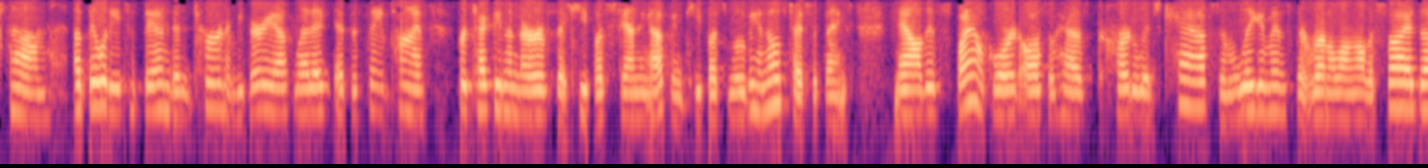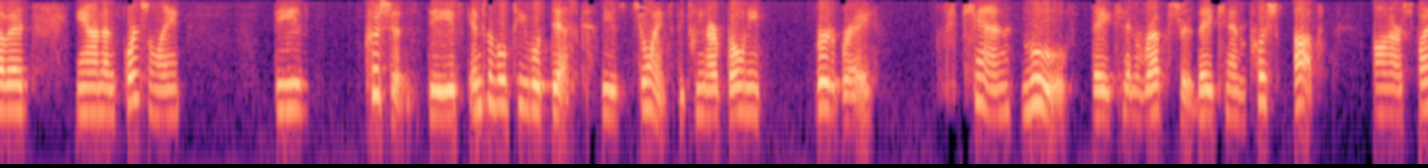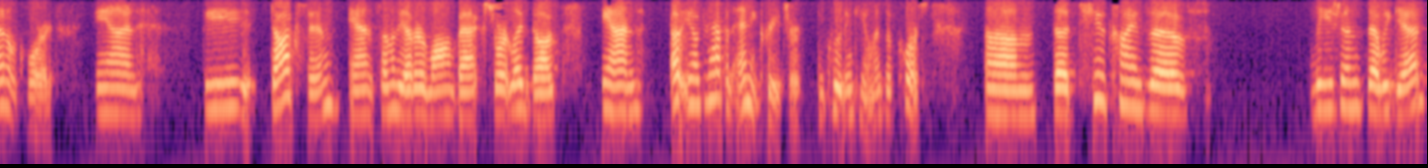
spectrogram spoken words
um, ability to bend and turn and be very athletic at the same time protecting the nerves that keep us standing up and keep us moving and those types of things. Now this spinal cord also has cartilage caps and ligaments that run along all the sides of it. And unfortunately these cushions, these intervertebral discs, these joints between our bony vertebrae can move, they can rupture, they can push up on our spinal cord and the dachshund and some of the other long back, short leg dogs, and uh, you know it can happen to any creature, including humans, of course. Um, the two kinds of lesions that we get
